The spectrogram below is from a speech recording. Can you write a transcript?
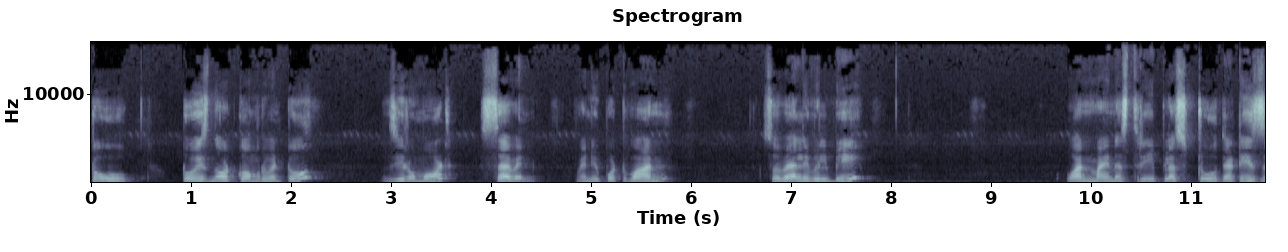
2. 2 is not congruent to 0 mod 7. When you put 1, so value will be 1 minus 3 plus 2 that is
